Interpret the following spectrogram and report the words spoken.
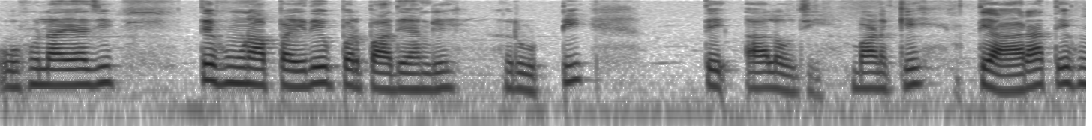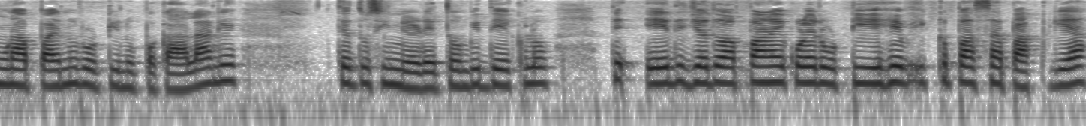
ਉਹ ਲਾਇਆ ਜੀ। ਤੇ ਹੁਣ ਆਪਾਂ ਇਹਦੇ ਉੱਪਰ ਪਾ ਦਿਆਂਗੇ ਰੋਟੀ। ਤੇ ਆ ਲਓ ਜੀ, ਬਣ ਕੇ ਤਿਆਰ ਆ। ਤੇ ਹੁਣ ਆਪਾਂ ਇਹਨੂੰ ਰੋਟੀ ਨੂੰ ਪਕਾ ਲਾਂਗੇ। ਤੇ ਤੁਸੀਂ ਨੇੜੇ ਤੋਂ ਵੀ ਦੇਖ ਲਓ। ਤੇ ਇਹਦੇ ਜਦੋਂ ਆਪਾਂ ਨੇ ਕੋਲੇ ਰੋਟੀ ਇਹ ਇੱਕ ਪਾਸਾ ਪੱਕ ਗਿਆ,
